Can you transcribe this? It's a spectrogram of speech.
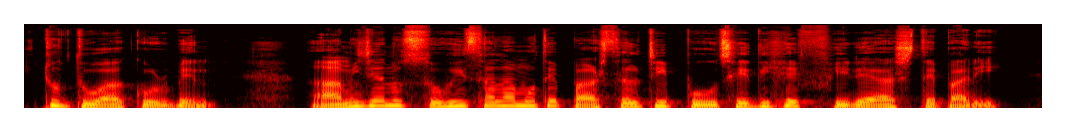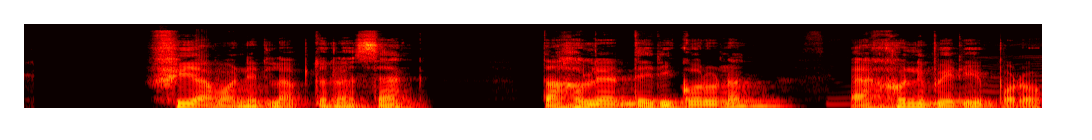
একটু দোয়া করবেন। আমি যেন সহি সালামতে পার্সেলটি পৌঁছে দিয়ে ফিরে আসতে পারি। ফি আমানিল্লা আব্দুল রাজ্জাক তাহলে আর দেরি করো না। এখনই বেরিয়ে পড়ো।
